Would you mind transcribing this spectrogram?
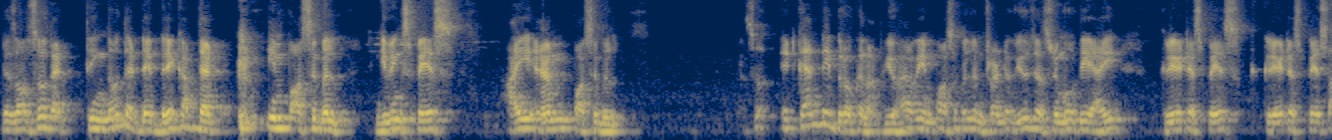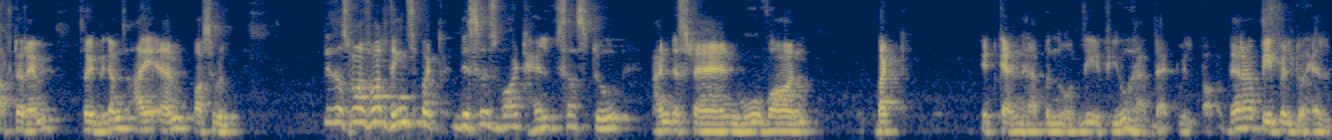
there's also that thing, no, that they break up that impossible, giving space, I am possible. So it can be broken up. You have impossible in front of you, just remove the I, create a space, create a space after M. So it becomes I am possible. These are small, small things, but this is what helps us to understand, move on, but it can happen only if you have that willpower. There are people to help.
